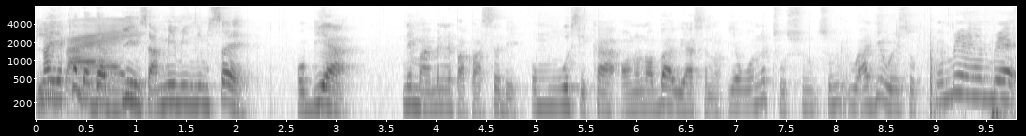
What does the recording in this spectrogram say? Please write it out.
Now you can Dada. Bees. I mean, nim say obi a ne maame ne papa sɛbi ɔmo wɔ sika ɔno no ɔbaa wiase no yɛwɔ no to sum sum adeɛ wɔ so mmerɛ mmerɛ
